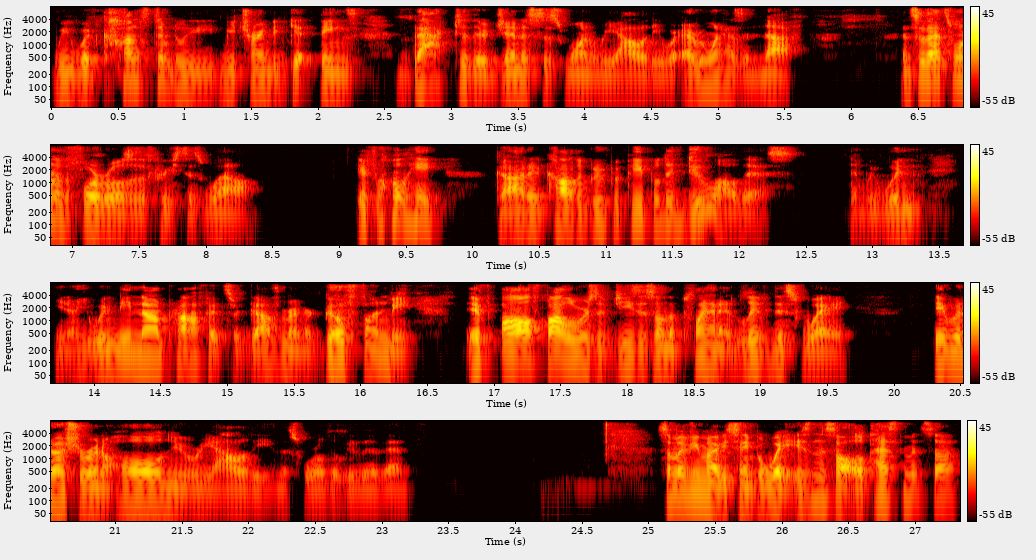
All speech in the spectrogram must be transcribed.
we would constantly be trying to get things back to their Genesis 1 reality where everyone has enough. And so that's one of the four roles of the priest as well. If only God had called a group of people to do all this, then we wouldn't, you know, you wouldn't need nonprofits or government or GoFundMe. If all followers of Jesus on the planet lived this way, it would usher in a whole new reality in this world that we live in. Some of you might be saying, but wait, isn't this all Old Testament stuff?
